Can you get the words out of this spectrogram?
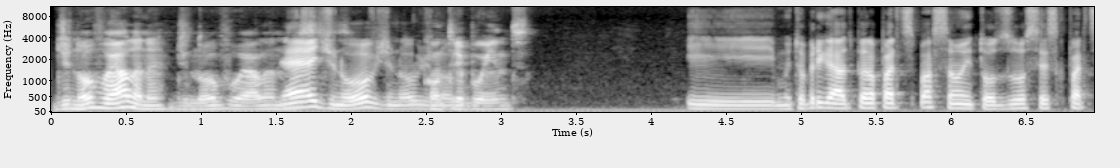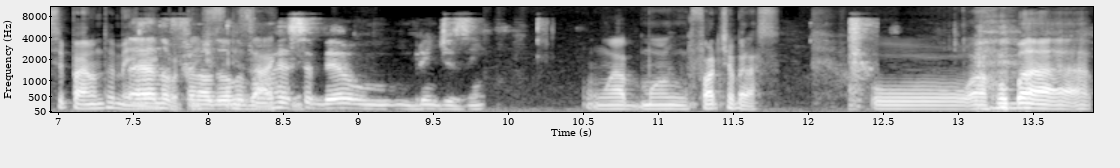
De novo ela, né? De novo ela. É, nos de novo, de novo, de novo. E muito obrigado pela participação e todos vocês que participaram também. É, né? no final do ano vamos aqui. receber um, brindezinho. Um, um forte abraço. O arroba.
